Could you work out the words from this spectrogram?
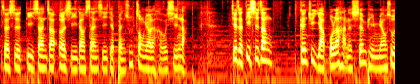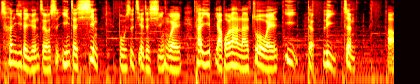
这是第三章二十一到三十一节本书重要的核心呐。接着第四章根据亚伯拉罕的生平描述称义的原则是因着信，不是借着行为。他以亚伯拉罕来作为义的例证。啊，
